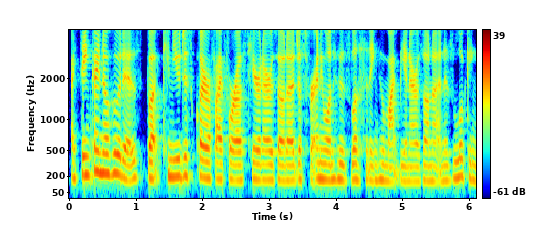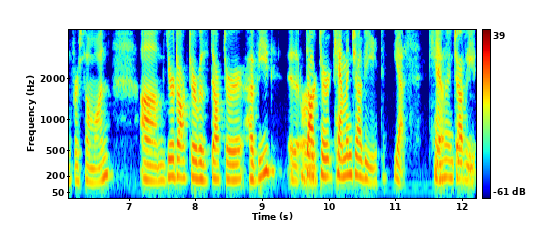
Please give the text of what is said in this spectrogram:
I think I know who it is, but can you just clarify for us here in Arizona, just for anyone who's listening who might be in Arizona and is looking for someone? Um, your doctor was Dr. Havid? Eh, or, Dr. Cameron Javid. Yes. Cameron yes, Javid.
